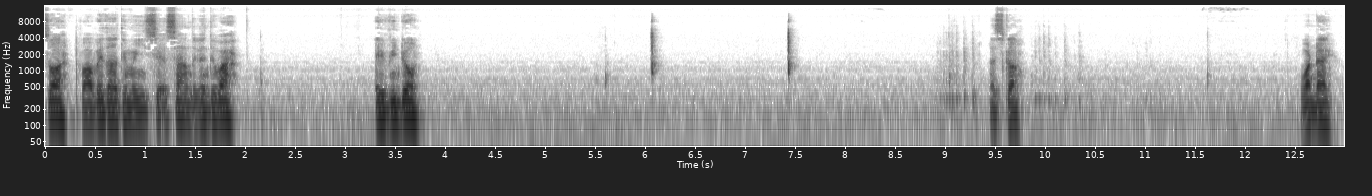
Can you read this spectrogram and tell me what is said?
Rồi, và bây giờ thì mình sẽ sang tới gần thứ ba. Evindon. Let's go. One day.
